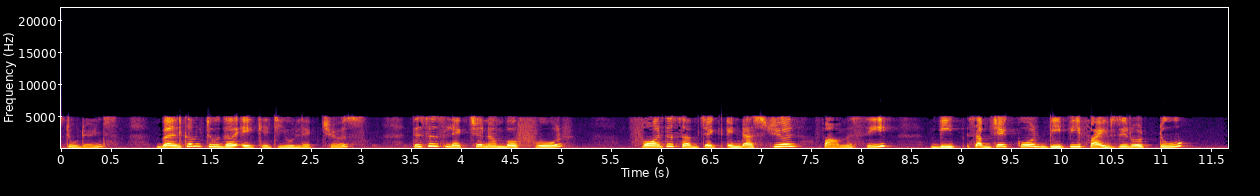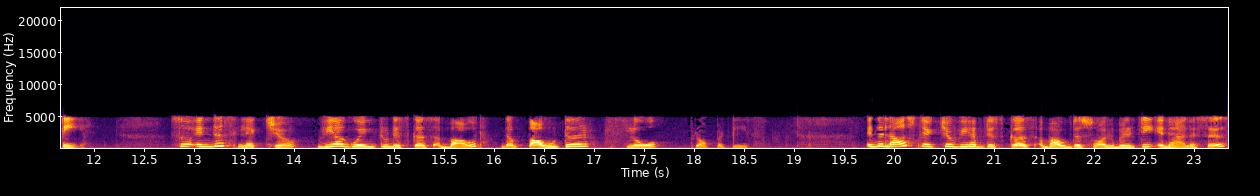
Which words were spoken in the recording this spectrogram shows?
Students, welcome to the AKTU lectures. This is lecture number 4 for the subject Industrial Pharmacy, B, subject code BP502T. So in this lecture, we are going to discuss about the powder flow properties. In the last lecture, we have discussed about the solubility analysis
